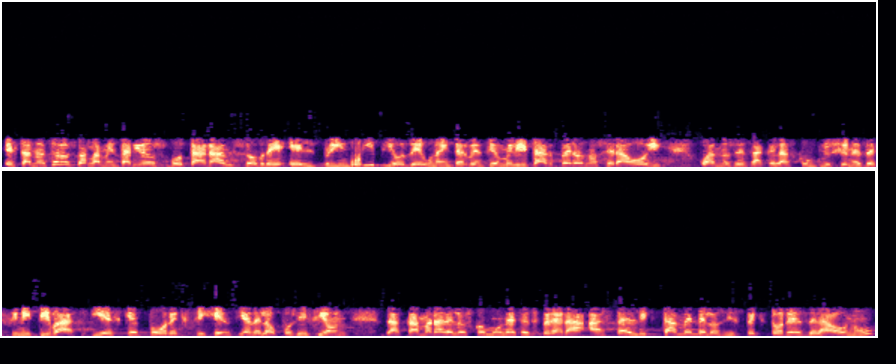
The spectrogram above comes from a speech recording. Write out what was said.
Esta noche los parlamentarios votarán sobre el principio de una intervención militar, pero no será hoy cuando se saquen las conclusiones definitivas. Y es que, por exigencia de la oposición, la Cámara de los Comunes esperará hasta el dictamen de los inspectores de la ONU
